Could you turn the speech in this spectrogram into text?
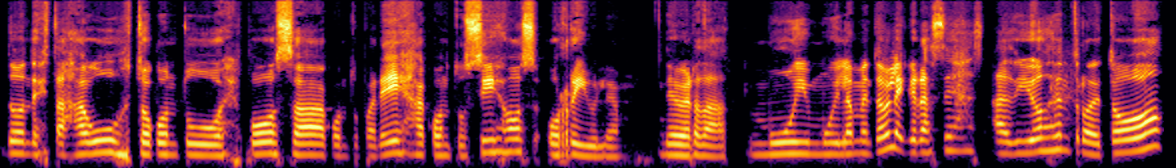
donde estás a gusto con tu esposa, con tu pareja, con tus hijos, horrible, de verdad, muy, muy lamentable. Gracias a Dios dentro de todo,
